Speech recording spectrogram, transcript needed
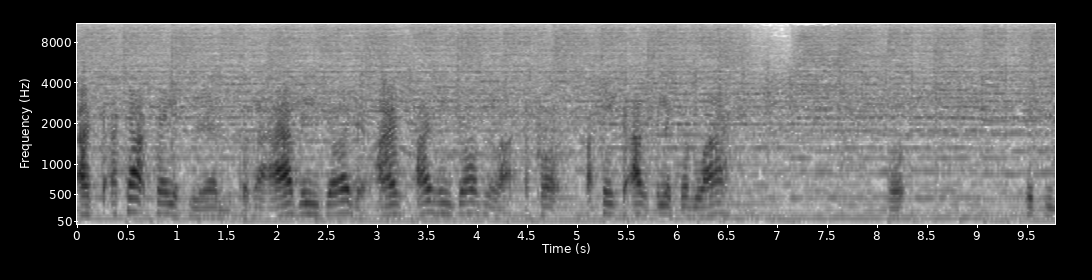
I, I can't say anything there because I, have enjoyed it. I've, I've enjoyed my life. I, thought, I think it has been a good life. But if you,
